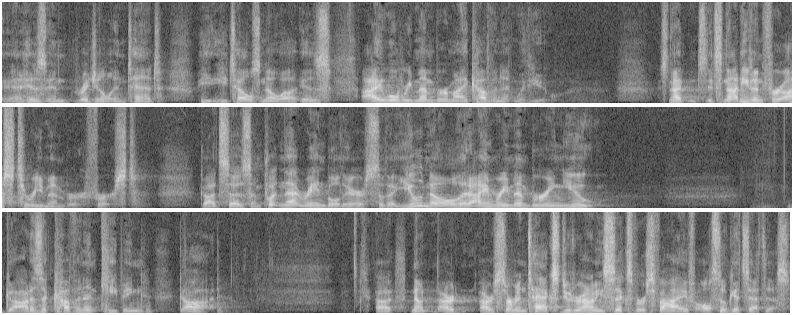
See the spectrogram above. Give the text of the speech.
and his original intent, he, he tells Noah, is, I will remember my covenant with you. It's not, it's not even for us to remember first. God says, I'm putting that rainbow there so that you know that I'm remembering you. God is a covenant keeping God. Uh, now, our, our sermon text, Deuteronomy 6, verse 5, also gets at this.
